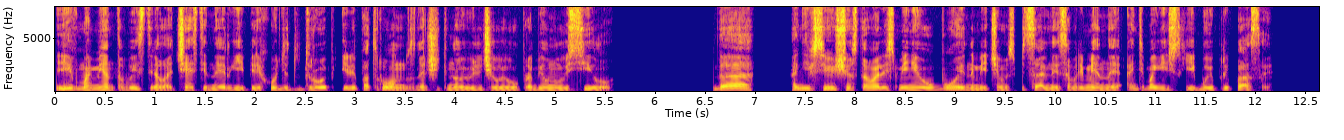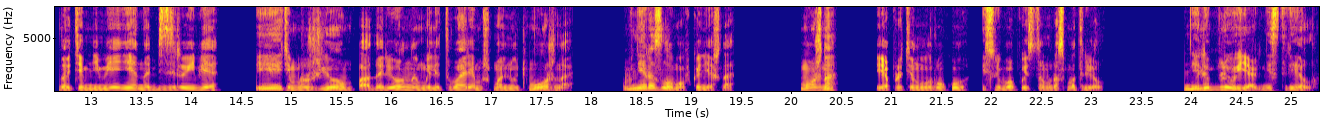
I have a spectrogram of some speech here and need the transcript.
и в момент выстрела часть энергии переходит в дробь или патрон, значительно увеличивая его пробивную силу. Да, они все еще оставались менее убойными, чем специальные современные антимагические боеприпасы, но тем не менее на безрыбье и этим ружьем по одаренным или тварям шмальнуть можно. Вне разломов, конечно. «Можно?» — я протянул руку и с любопытством рассмотрел. «Не люблю я огнестрел.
